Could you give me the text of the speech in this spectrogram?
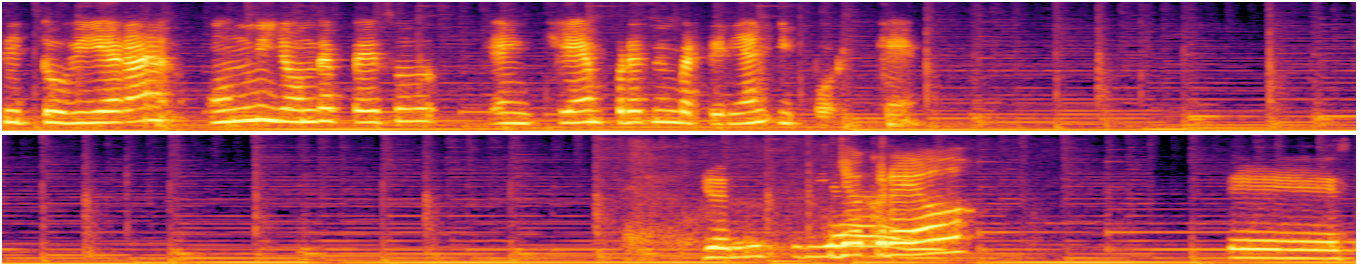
si tuvieran un millón de pesos, ¿en qué empresa invertirían y por qué? Yo, creo, de,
